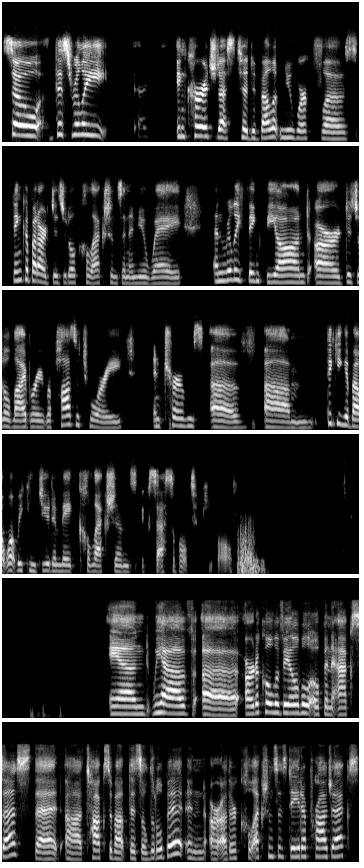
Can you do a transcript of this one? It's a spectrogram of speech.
So this really encouraged us to develop new workflows, think about our digital collections in a new way, and really think beyond our digital library repository in terms of um, thinking about what we can do to make collections accessible to people. And we have an article available open access that uh, talks about this a little bit and our other collections as data projects.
